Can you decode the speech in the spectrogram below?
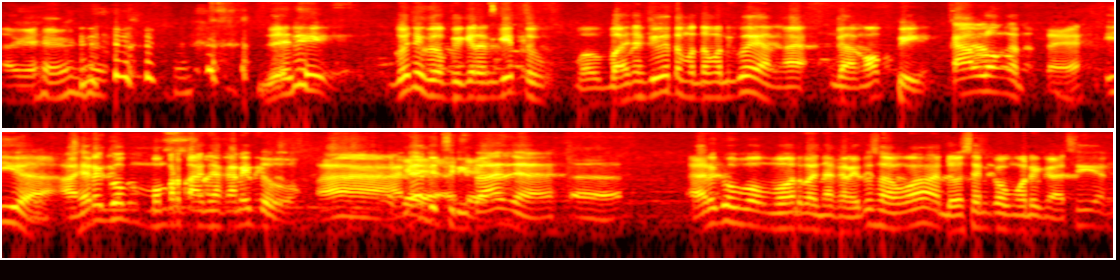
Oke. Jadi gue juga pikiran gitu. Banyak juga teman-teman gue yang nggak ngopi. Kalau ngeteh, iya. Akhirnya gue mempertanyakan itu. Ah, ini ada ceritanya. Eh, Akhirnya gue mau mempertanyakan itu sama dosen komunikasi yang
